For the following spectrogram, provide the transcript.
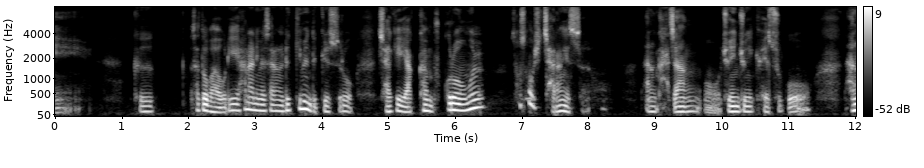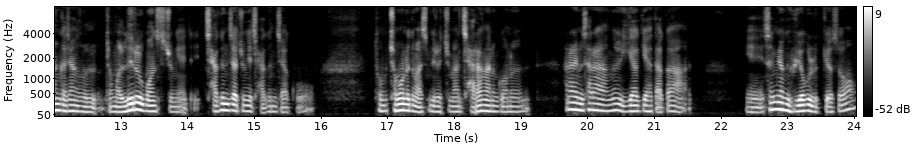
예, 그 사도 바울이 하나님의 사랑을 느끼면 느낄수록 자기의 약함, 부끄러움을 서슴없이 자랑했어요. 나는 가장 어, 죄인 중에 괴수고 나는 가장 정말 little ones 중에 작은 자 중에 작은 자고 또 저번에도 말씀드렸지만 자랑하는 거는 하나님의 사랑을 이야기하다가 예, 생명의 위협을 느껴서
